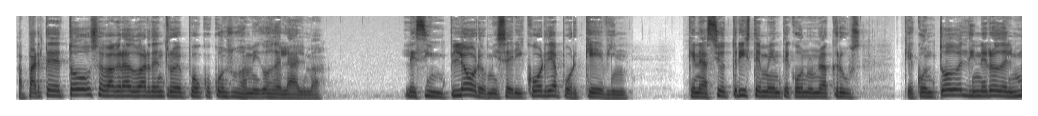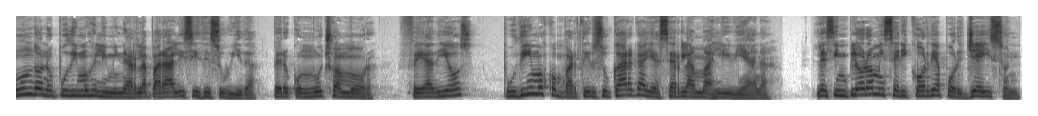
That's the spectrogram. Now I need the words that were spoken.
Aparte de todo, se va a graduar dentro de poco con sus amigos del alma. Les imploro misericordia por Kevin, que nació tristemente con una cruz, que con todo el dinero del mundo no pudimos eliminar la parálisis de su vida, pero con mucho amor, fe a Dios, pudimos compartir su carga y hacerla más liviana. Les imploro misericordia por Jason,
